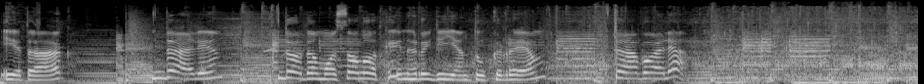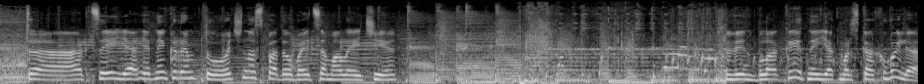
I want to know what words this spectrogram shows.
І так. Далі додамо солодкий інгредієнт у крем та вуаля. Так, цей ягідний крем точно сподобається малечі. Він блакитний, як морська хвиля.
